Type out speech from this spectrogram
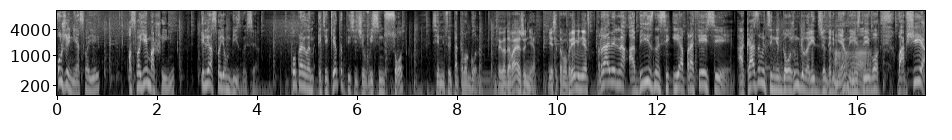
о жене своей, о своей машине или о своем бизнесе. По правилам этикета 1875 года. Тогда давай о жене. Если того времени. Правильно, о бизнесе и о профессии. Оказывается, не должен говорить джентльмен, А. если его вообще,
